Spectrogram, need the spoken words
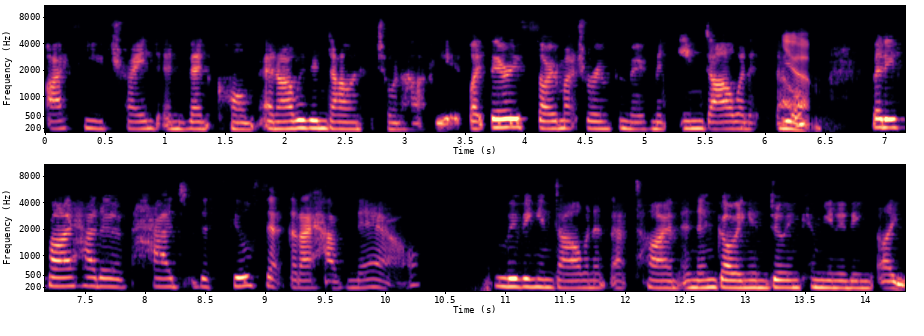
ICU trained and vent comp, and I was in Darwin for two and a half years. Like there is so much room for movement in Darwin itself. Yeah. But if I had have had the skill set that I have now, living in Darwin at that time, and then going and doing community like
